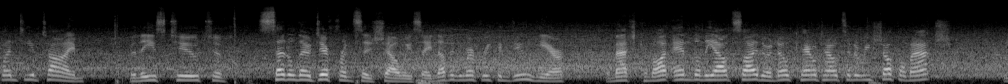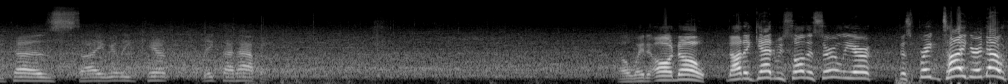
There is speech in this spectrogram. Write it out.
plenty of time for these two to settle their differences, shall we say. Nothing the referee can do here. The match cannot end on the outside. There are no countouts in a reshuffle match because I really can't make that happen. Oh, wait. Oh, no. Not again. We saw this earlier. The Spring Tiger, and now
